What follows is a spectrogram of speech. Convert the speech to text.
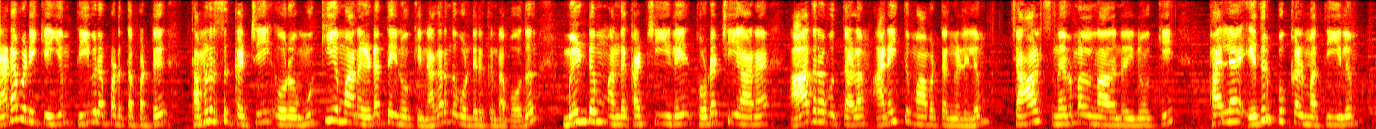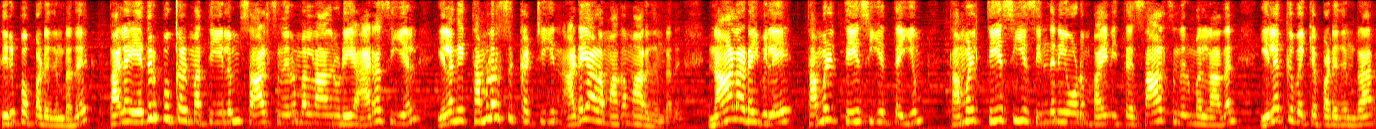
நடவடிக்கையும் தீவிரப்படுத்தப்பட்டு தமிழரசு கட்சி ஒரு முக்கியமான இடத்தை நோக்கி நகர்ந்து கொண்டிருக்கின்ற போது மீண்டும் அந்த கட்சியிலே தொடர்ச்சியான ஆதரவு தளம் அனைத்து மாவட்டங்களில் மத்தியிலும் சார்ல்ஸ் நிர்மல்நாதனை நோக்கி பல எதிர்ப்புகள் மத்தியிலும் திருப்பப்படுகின்றது. பல எதிர்ப்புகள் மத்தியிலும் சார்ல்ஸ் நிர்மல்நாதனுடைய அரசியல் இலங்கை தமிழரசு கட்சியின் அடையாளமாக மாறுகின்றது. நாளடைவிலே தமிழ் தேசியத்தையும் தமிழ் தேசிய சிந்தனையோடும் பயணித்த சால்ஸ் நிர்மல்நாதன் இலக்கு வைக்கப்படுகின்றார்.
